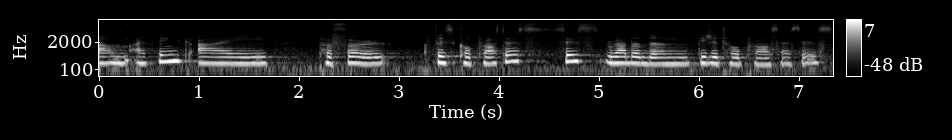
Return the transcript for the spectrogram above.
Um, I think I prefer physical processes rather than digital processes.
